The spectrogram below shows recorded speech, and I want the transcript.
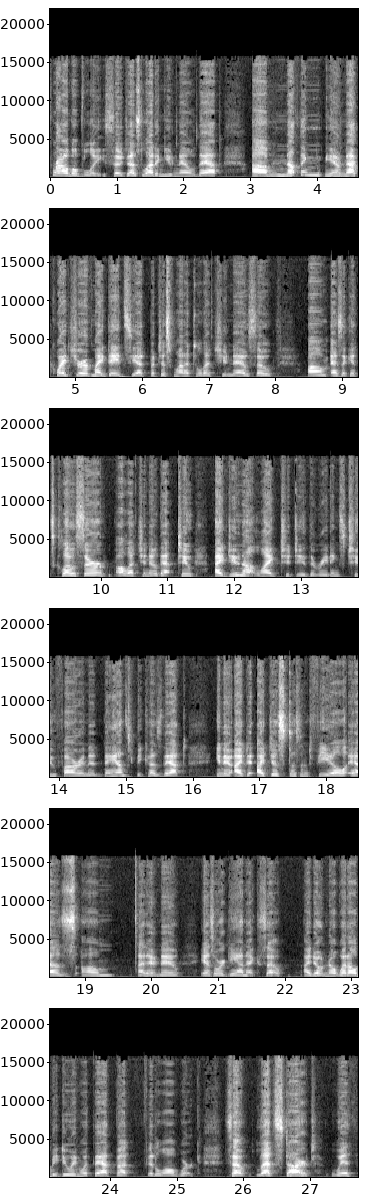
Probably. So just letting you know that. Um, nothing, you know, not quite sure of my dates yet, but just wanted to let you know. So um, as it gets closer, I'll let you know that too. I do not like to do the readings too far in advance because that, you know, I, I just doesn't feel as, um, I don't know, as organic. So I don't know what I'll be doing with that, but it'll all work. So let's start with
